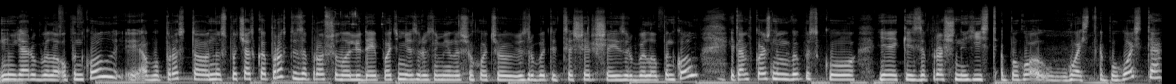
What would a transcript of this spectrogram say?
ну я робила call, або просто ну спочатку я просто запрошувала людей, потім я зрозуміла, що хочу зробити це ширше і зробила call. І там в кожному випуску є якийсь запрошений гість або гость або гостя.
